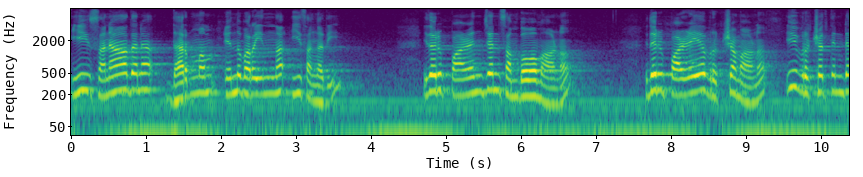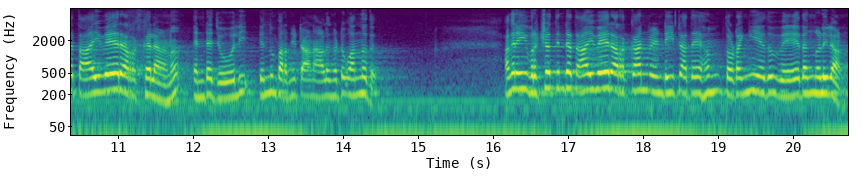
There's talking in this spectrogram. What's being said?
ഈ സനാതന ധർമ്മം എന്ന് പറയുന്ന ഈ സംഗതി. ഇതൊരു പഴഞ്ചൻ സംഭവമാണ്. ഇതൊരു പഴയ വൃക്ഷമാണ്. ഈ വൃക്ഷത്തിന്റെ തായ്വേരറക്കലാണ് എന്റെ ജോലി എന്നും പറഞ്ഞിട്ടാണ് ആളിങ്ങോട്ട് വന്നത്. അങ്ങനെ ഈ വൃക്ഷത്തിന്റെ തായ്വേരറക്കാൻ വേണ്ടിയിട്ട് അദ്ദേഹം തുടങ്ങിയത് വേദങ്ങളിലാണ്.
